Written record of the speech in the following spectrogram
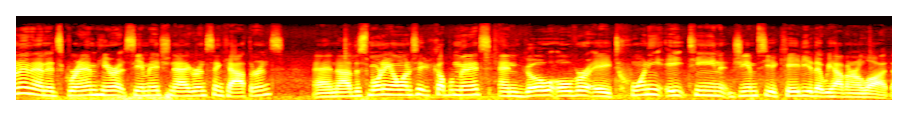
Morning, and it's Graham here at CMH Niagara in St. Catharines. And uh, this morning I want to take a couple minutes and go over a 2018 GMC Acadia that we have on our lot.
